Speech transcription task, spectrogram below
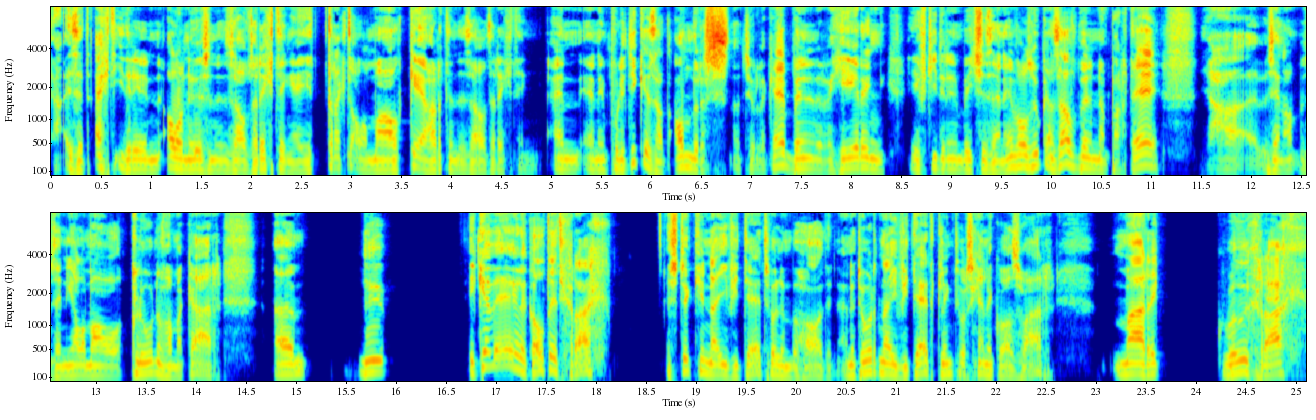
ja, is het echt iedereen alle neuzen in dezelfde richting. Hè. Je trekt allemaal keihard in dezelfde richting. En, en in politiek is dat anders natuurlijk. Hè. Binnen een regering heeft iedereen een beetje zijn invalshoek. En zelfs binnen een partij, ja, we zijn, we zijn niet allemaal klonen van elkaar. Um, nu, ik heb eigenlijk altijd graag een stukje naïviteit willen behouden. En het woord naïviteit klinkt waarschijnlijk wel zwaar, maar ik wil graag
